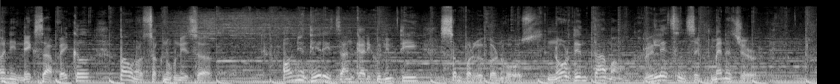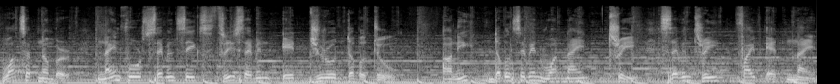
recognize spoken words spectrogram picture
अनि नेक्सा भेकल पाउन सक्नुहुनेछ। अन्य धेरै जानकारीको निम्ति सम्पर्क गर्नुहोस्। Norden Tamang relationship manager WhatsApp number nine four seven six three seven eight zero double two अनि double seven one nine three seven three five eight nine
